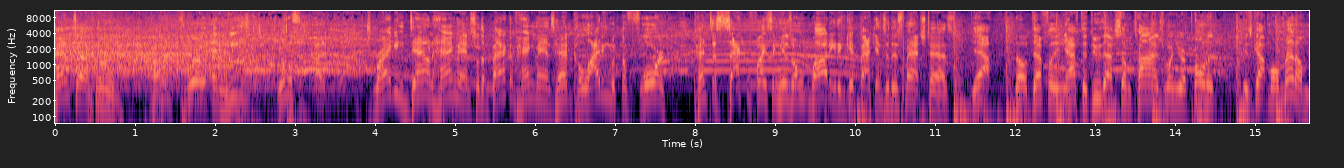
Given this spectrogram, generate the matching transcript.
Penta Boom. coming through, and he's he almost uh, dragging down Hangman, so the back of Hangman's head colliding with the floor. Penta sacrificing his own body to get back into this match, Taz. Yeah, no, definitely. And you have to do that sometimes when your opponent has got momentum.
